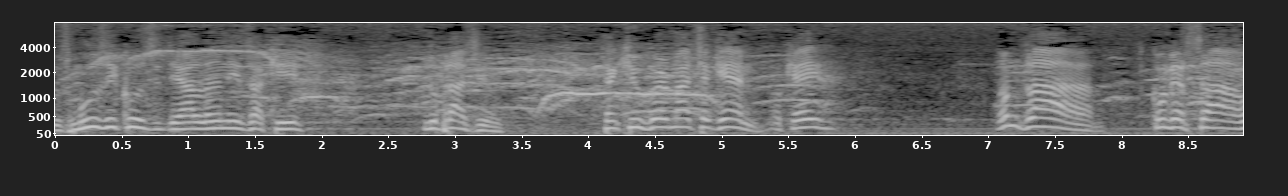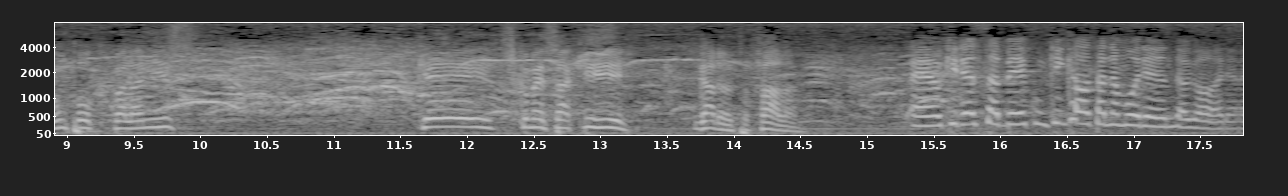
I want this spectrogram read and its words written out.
dos músicos de Alanis aqui no Brasil. Thank you very much again, ok? Vamos lá conversar um pouco com a Lanis. Ok, deixa eu começar aqui. Garota, fala. É, eu queria saber com quem que ela tá namorando agora.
